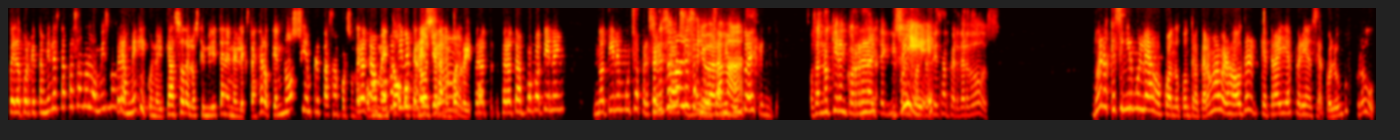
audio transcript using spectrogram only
Pero porque también le está pasando lo mismo que a México en el caso de los que militan en el extranjero, que no siempre pasan por su mejor momento o que no llegan en buen ritmo. Pero, pero, tampoco tienen, no tienen mucha presión. Pero eso no les ayudará más. O sea, no quieren correr al técnico sí, cuando empieza a perder dos. Bueno, es que sin ir muy lejos, cuando contrataron a Berhalter, que traía experiencia, Columbus Crew,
